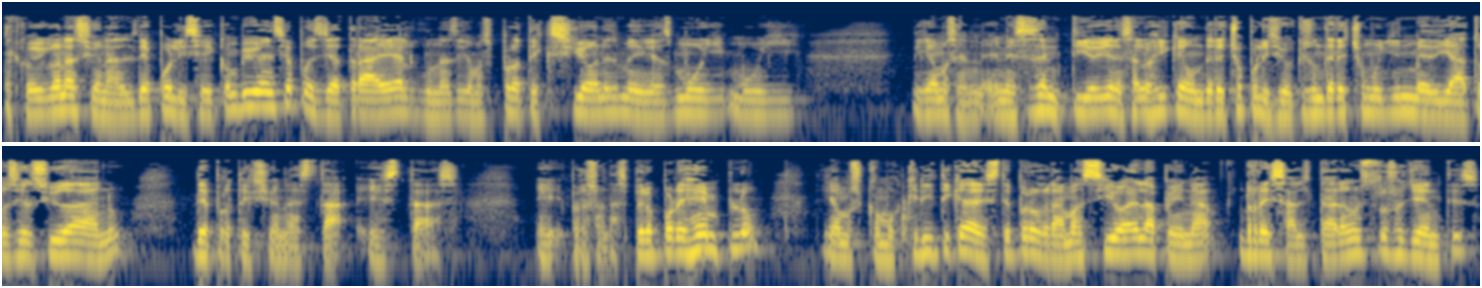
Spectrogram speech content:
el Código Nacional de Policía y Convivencia, pues ya trae algunas, digamos, protecciones, medidas muy, muy, digamos, en, en ese sentido y en esa lógica de un derecho policivo que es un derecho muy inmediato hacia el ciudadano de protección a esta, estas eh, personas. Pero, por ejemplo, digamos, como crítica de este programa, sí vale la pena resaltar a nuestros oyentes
